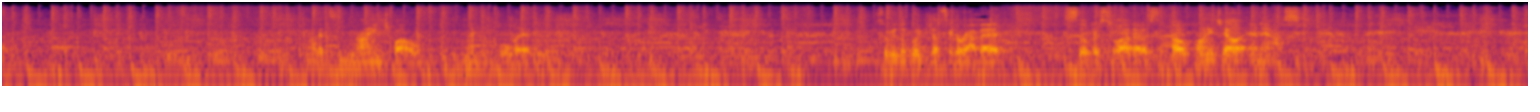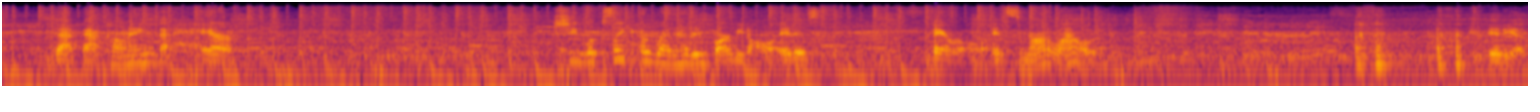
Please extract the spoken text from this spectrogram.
God, it's 9.12, and I'm lit. So we look like Jessica Rabbit, silver stilettos. Oh, ponytail and ass. That back combing, that hair. She looks like a redheaded Barbie doll. It is feral. It's not allowed. Idiot.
